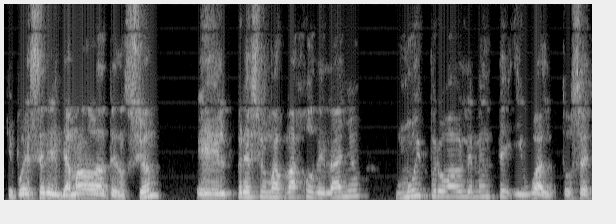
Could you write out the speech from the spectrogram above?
que puede ser el llamado de atención, es el precio más bajo del año, muy probablemente igual. Entonces,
